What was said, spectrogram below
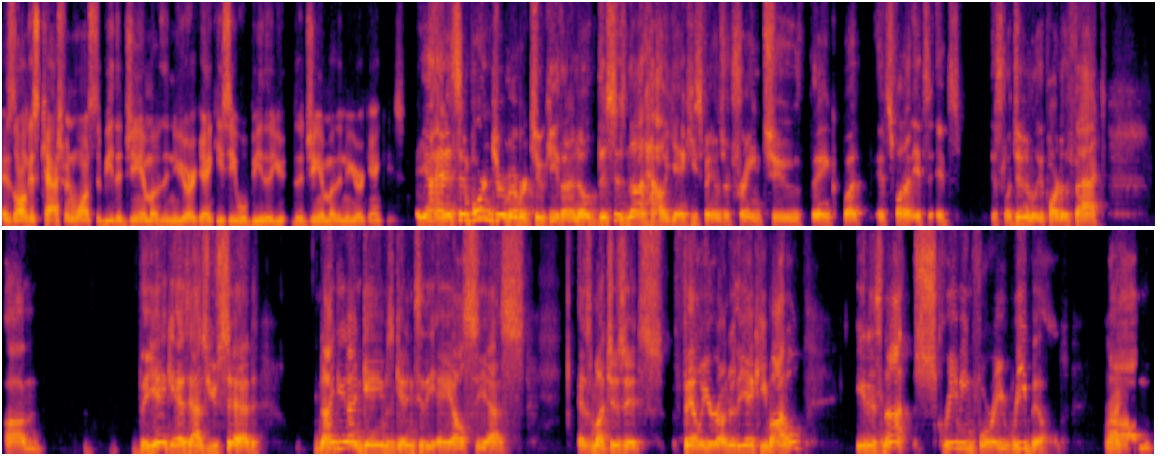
as long as Cashman wants to be the GM of the New York Yankees, he will be the the GM of the New York Yankees. Yeah, and it's important to remember too, Keith. And I know this is not how Yankees fans are trained to think, but it's fine. It's it's it's legitimately part of the fact. Um, the Yankees, as you said, 99 games getting to the ALCS. As much as it's failure under the Yankee model, it is not screaming for a rebuild. Right. Um,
